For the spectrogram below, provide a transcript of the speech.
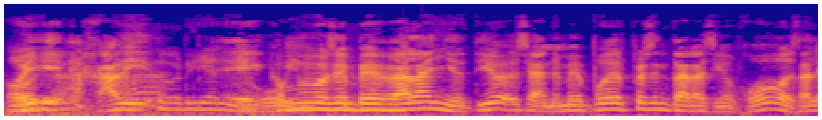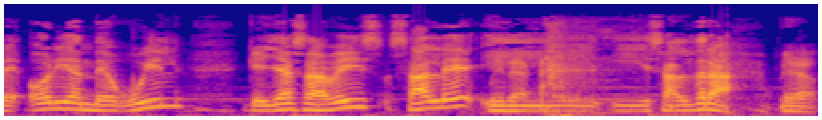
Oye, Javi, eh, ¿cómo Will. hemos empezado el año, tío? O sea, no me puedes presentar así un juego. Sale Ori and the Will, que ya sabéis, sale y, saldrá. Mira,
